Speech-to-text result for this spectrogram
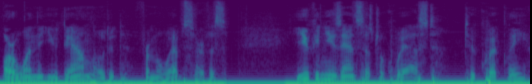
or one that you downloaded from a web service, you can use Ancestral Quest to quickly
